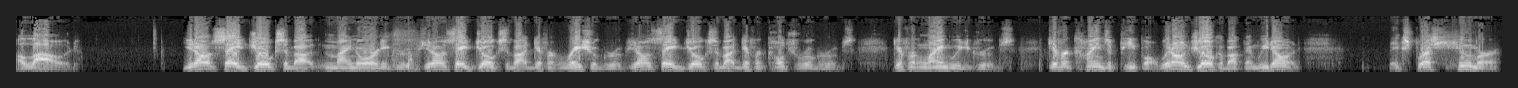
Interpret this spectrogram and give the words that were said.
allowed. You don't say jokes about minority groups. You don't say jokes about different racial groups. You don't say jokes about different cultural groups, different language groups, different kinds of people. We don't joke about them. We don't express humor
